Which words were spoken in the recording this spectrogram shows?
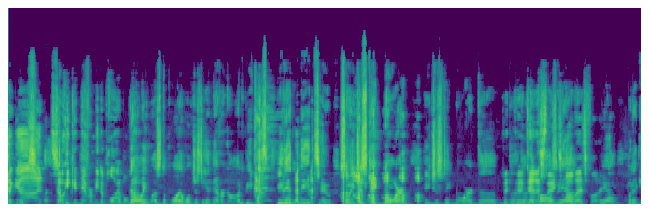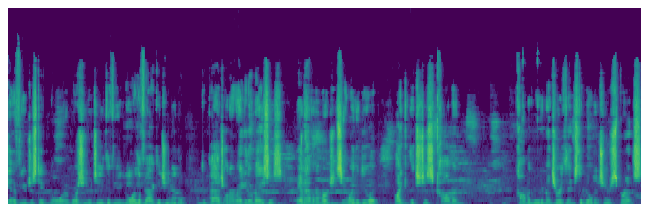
my god! So he could never be deployable. No, he was deployable, just he had never gone because he didn't need to. So he just ignored. He just ignored the The, the, the the- the dentist calls. things. Yeah, Oh, that's funny. yeah. But again, if you just ignore brushing your teeth, if you ignore the fact that you need to, to patch on a regular basis and have an emergency way to do it, like it's just common, common rudimentary things to build into your sprints,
